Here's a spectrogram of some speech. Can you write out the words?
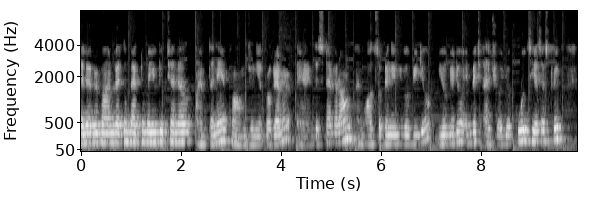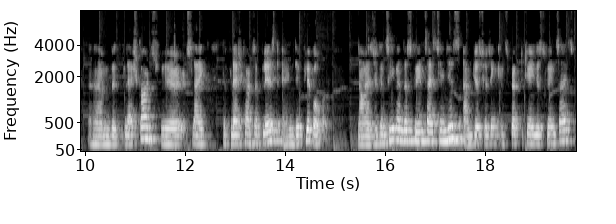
Hello everyone, welcome back to my YouTube channel. I'm Tanay from Junior Programmer and this time around I'm also bringing you a video, new video in which I'll show you a cool CSS trick um, with flashcards where it's like the flashcards are placed and they flip over. Now as you can see when the screen size changes, I'm just using inspect to change the screen size.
